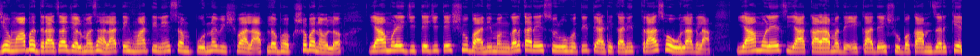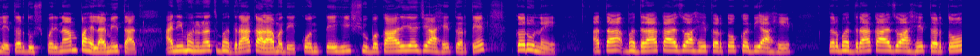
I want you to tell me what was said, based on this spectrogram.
जेव्हा भद्राचा जन्म झाला तेव्हा तिने संपूर्ण विश्वाला आपलं भक्ष बनवलं. यामुळे जिथे जिथे शुभ आणि मंगलकार्ये सुरू होती त्या ठिकाणी त्रास होऊ लागला. यामुळेच या काळामध्ये एखादे शुभकाम जर केले तर दुष्परिणाम पाहायला मिळतात. आणि म्हणूनच भद्रा काळामध्ये कोणतेही शुभकार्य जे आहे तर ते करू नये. आता भद्रा काळ जो आहे तर तो कधी आहे? तर भद्रा काळ जो आहे तर तो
